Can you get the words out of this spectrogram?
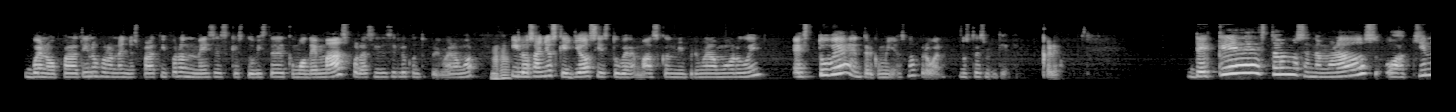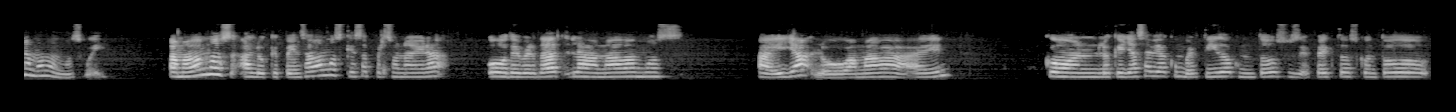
bueno, para ti no fueron años, para ti fueron meses que estuviste de, como de más, por así decirlo, con tu primer amor. Y los años que yo sí estuve de más con mi primer amor, güey. Estuve, entre comillas, ¿no? Pero bueno, ustedes me entienden, creo. ¿De qué estábamos enamorados o a quién amábamos, güey? ¿Amábamos a lo que pensábamos que esa persona era o de verdad la amábamos a ella, lo amaba a él? Con lo que ya se había convertido, con todos sus defectos, con todo,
